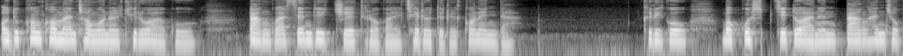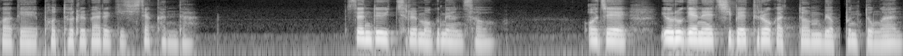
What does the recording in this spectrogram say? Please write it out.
어두컴컴한 정원을 뒤로하고 빵과 샌드위치에 들어갈 재료들을 꺼낸다. 그리고 먹고 싶지도 않은 빵 한 조각에 버터를 바르기 시작한다. 샌드위치를 먹으면서 어제 요르겐의 집에 들어갔던 몇 분 동안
